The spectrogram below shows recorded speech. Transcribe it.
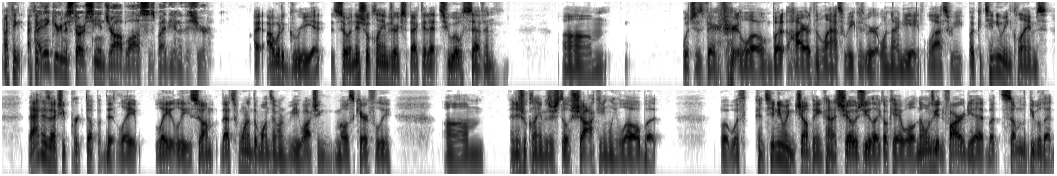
I think I think, I think think, you're going to start seeing job losses by the end of this year. I, I would agree. So initial claims are expected at 207, um, which is very very low, but higher than last week because we were at 198 last week. But continuing claims that has actually perked up a bit late lately. So I'm, that's one of the ones I want to be watching most carefully. Um, initial claims are still shockingly low, but but with continuing jumping, it kind of shows you like, okay, well, no one's getting fired yet, but some of the people that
